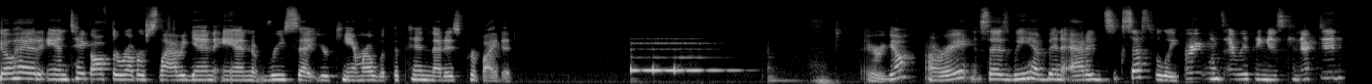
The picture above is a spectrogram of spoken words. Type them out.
go ahead and take off the rubber slab again and reset your camera with the pin that is provided. There we go. All right, it says we have been added successfully. All right, once everything is connected,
